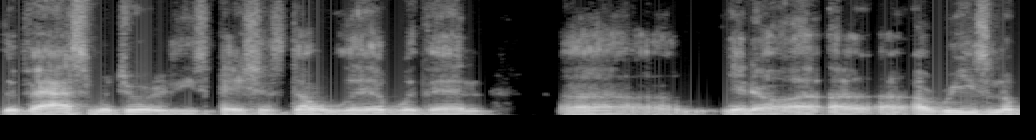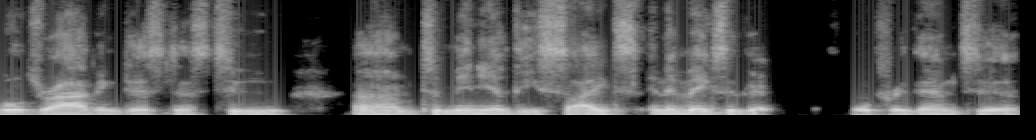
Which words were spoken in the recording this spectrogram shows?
the vast majority of these patients don't live within um, you know, a, a, reasonable driving distance to um, to many of these sites, and it makes it very difficult for them to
